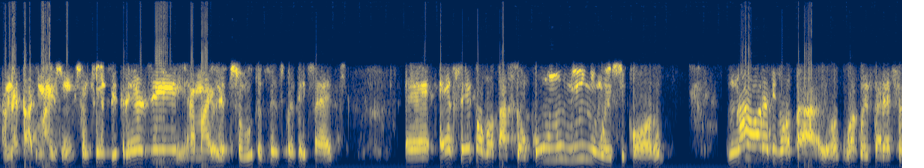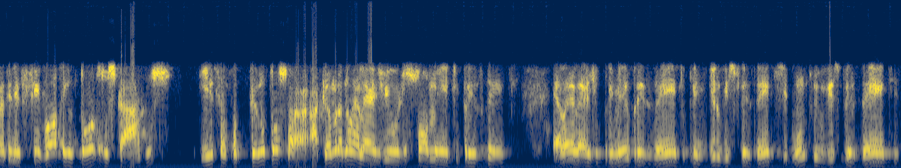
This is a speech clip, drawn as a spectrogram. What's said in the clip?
A metade mais um, são 513, a maioria absoluta 257. É, é feita a votação com no mínimo esse quórum. Na hora de votar, uma coisa interessante, se vota em todos os cargos, isso é porque eu não tô só. A Câmara não elege hoje somente presidente. Ela elege o primeiro presidente, o primeiro vice-presidente, o segundo vice-presidente.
